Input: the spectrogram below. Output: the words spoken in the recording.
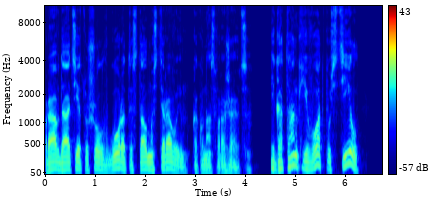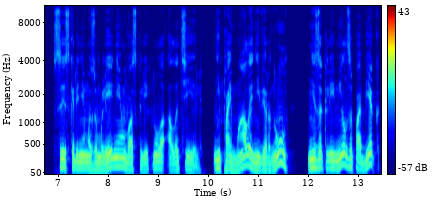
Правда, отец ушел в город и стал мастеровым, как у нас выражаются. И Гатанг его отпустил? С искренним изумлением воскликнула Алатиэль. Не поймал и не вернул? — не заклеймил за побег?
